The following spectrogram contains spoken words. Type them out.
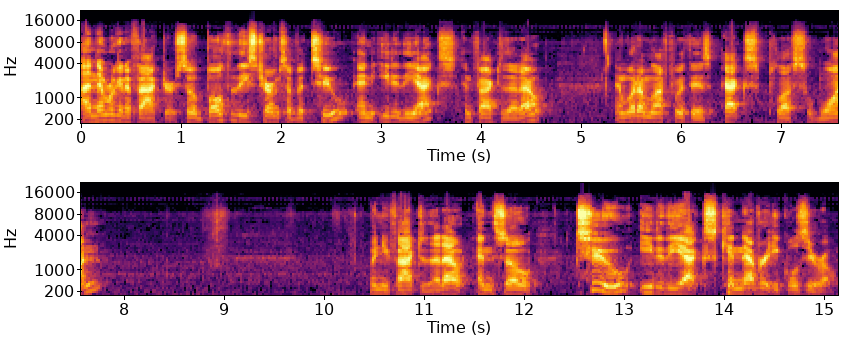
And then we're going to factor. So both of these terms have a 2 and e to the x and factor that out. And what I'm left with is x plus 1 when you factor that out. And so 2 e to the x can never equal 0.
